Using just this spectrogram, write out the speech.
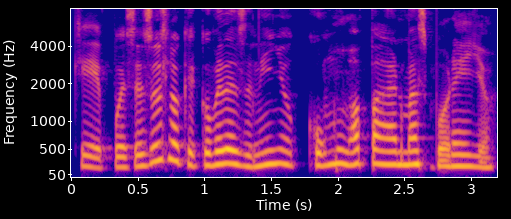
que pues eso es lo que come desde niño, ¿cómo va a pagar más por ello?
